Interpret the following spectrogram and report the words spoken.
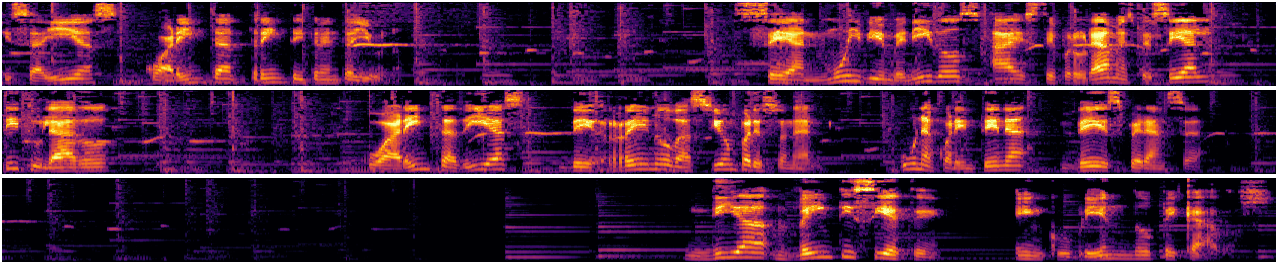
Isaías 40, 30 y 31. Sean muy bienvenidos a este programa especial titulado 40 días de renovación personal, una cuarentena de esperanza. Día 27. Encubriendo pecados.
